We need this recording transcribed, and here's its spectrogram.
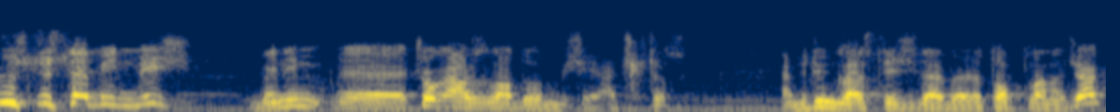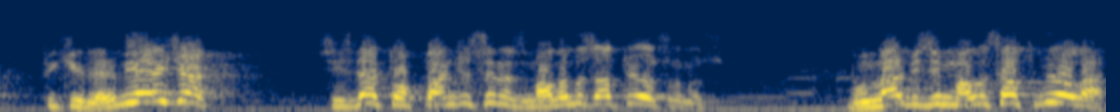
üst üste binmiş. Benim e, çok arzuladığım bir şey açıkçası. Yani bütün gazeteciler böyle toplanacak, fikirlerimi yayacak. Sizler toptancısınız, malımı satıyorsunuz. Bunlar bizim malı satmıyorlar.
